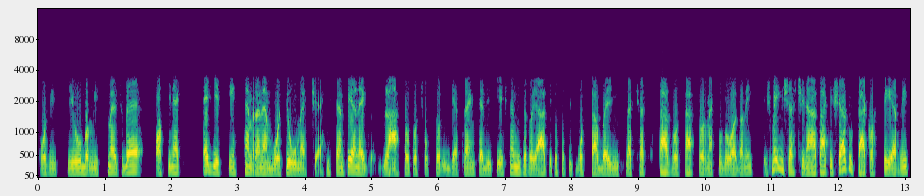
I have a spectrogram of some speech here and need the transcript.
pozícióba, mismatchbe, akinek egyébként szemre nem volt jó meccse, hiszen tényleg látszott, hogy sokszor ügyetlenkedik, és nem hiszem, hogy játékos, aki posztába egy meccset százból százszor meg tud oldani, és mégis ezt csinálták, és el tudták azt érni,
